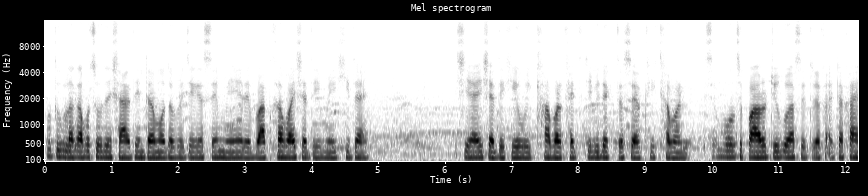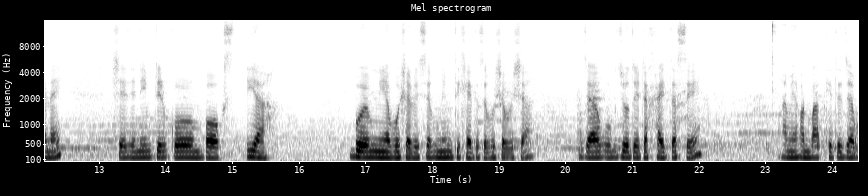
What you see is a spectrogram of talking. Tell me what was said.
কতগুলো কাপড় চোপড় দিয়ে সাড়ে তিনটার মতো বেজে গেছে, মেয়ের ভাত খাওয়া আইসা দিয়ে মেয়ে খিদায়। সে আইসা দেখে ওই খাবার খাইতে টিভি দেখতেছে আর কি খাবার। বলছে পাউরুটিগুলো আছে এটা খায় নাই। সে যে নিমটির বক্স ইয়া, বয়ম নিয়ে বসে রয়েছে নিমতি খাইতেছে বসে বসে। যা যদি এটা খাইতেছে, আমি এখন ভাত খেতে যাব।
